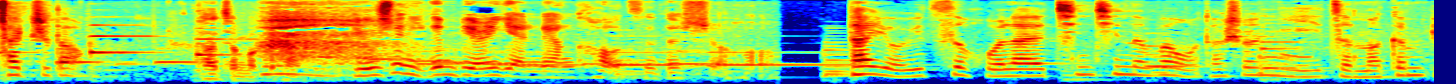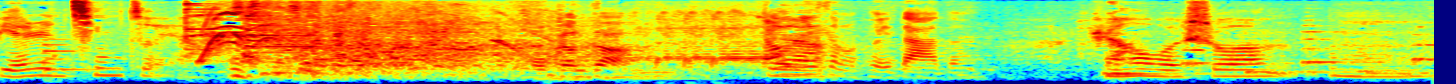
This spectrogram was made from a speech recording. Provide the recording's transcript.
他知道，他怎么看？比如说你跟别人演两口子的时候，他有一次回来轻轻的问我，他说你怎么跟别人亲嘴啊？好尴尬。然后你怎么回答的？然后我说，嗯，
